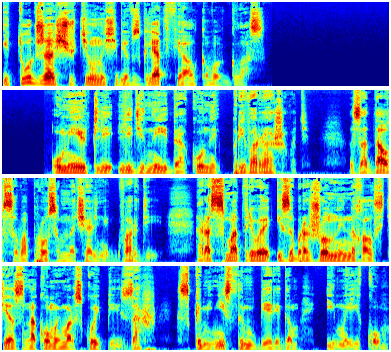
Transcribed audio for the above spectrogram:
и тут же ощутил на себе взгляд фиалковых глаз. Умеют ли ледяные драконы привораживать? Задался вопросом начальник гвардии, рассматривая изображенный на холсте знакомый морской пейзаж с каменистым берегом и маяком.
